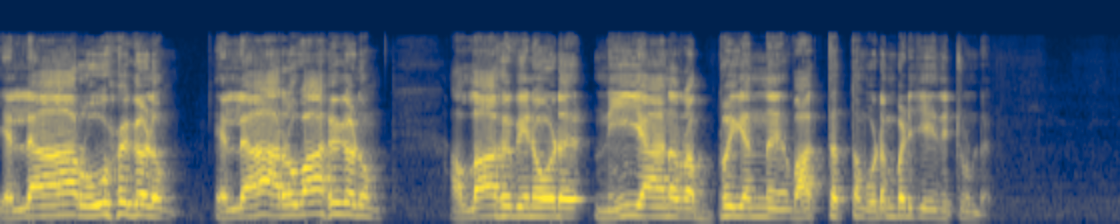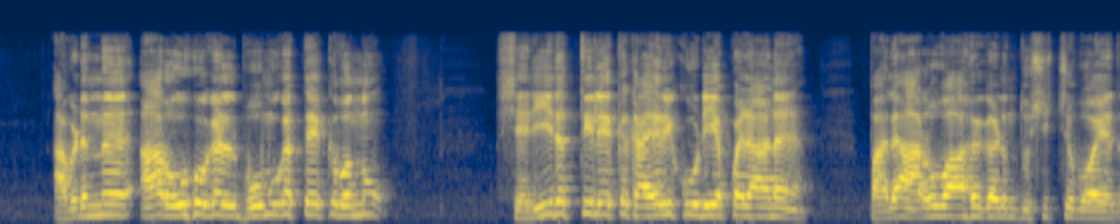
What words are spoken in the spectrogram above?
എല്ലാ റൂഹുകളും എല്ലാ അറുവാഹുകളും അള്ളാഹുവിനോട് നീയാണ് റബ്ബ് എന്ന് വാക്തത്വം ഉടമ്പടി ചെയ്തിട്ടുണ്ട്. അവിടുന്ന് ആ റൂഹുകൾ ഭൂമുഖത്തേക്ക് വന്നു. ശരീരത്തിലേക്ക് കയറിക്കൂടിയപ്പോഴാണ് പല അറുവാഹുകളും ദുഷിച്ചു പോയത്.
